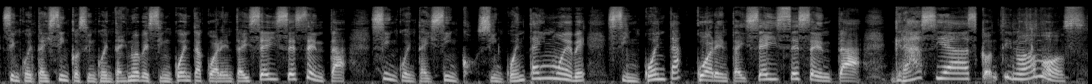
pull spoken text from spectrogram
55 59 50 46 60 55 59 50 46 60. Gracias, continuamos.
